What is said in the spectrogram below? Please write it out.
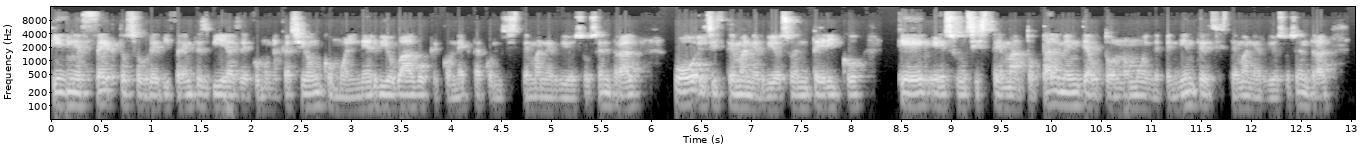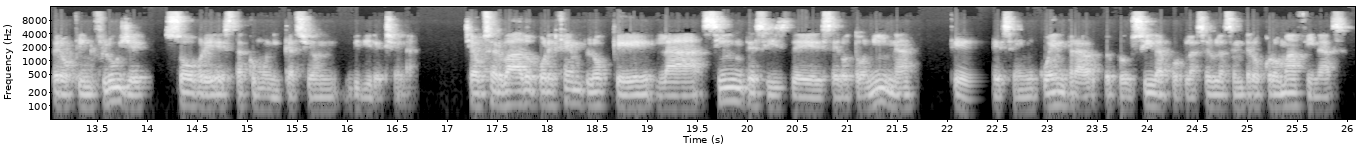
tiene efectos sobre diferentes vías de comunicación como el nervio vago que conecta con el sistema nervioso central o el sistema nervioso entérico, que es un sistema totalmente autónomo, independiente del sistema nervioso central, pero que influye sobre esta comunicación bidireccional. Se ha observado, por ejemplo, que la síntesis de serotonina que se encuentra producida por las células enterocromáfinas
